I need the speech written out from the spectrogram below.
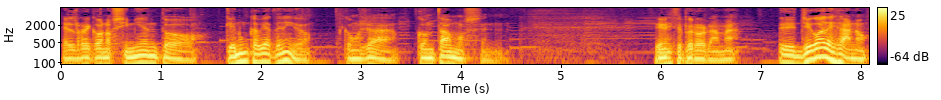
el reconocimiento que nunca había tenido, como ya contamos en, en este programa. Eh, llegó a Desgano,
